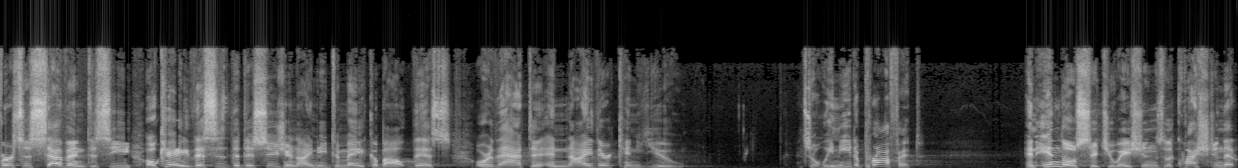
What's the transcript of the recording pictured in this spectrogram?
verses 7, to see, okay, this is the decision I need to make about this or that, and neither can you. And so we need a prophet. And in those situations, the question that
